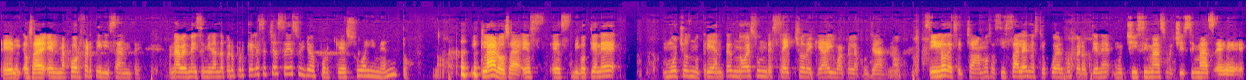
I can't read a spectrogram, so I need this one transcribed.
el, o sea, el mejor fertilizante. Una vez me dice Miranda, pero ¿por qué les echas eso? Y yo, porque es su alimento, ¿no? Y claro, o sea, es, es, digo, tiene muchos nutrientes, no es un desecho de que, hay guacala, pues ya, ¿no? Sí lo desechamos, así sale de nuestro cuerpo, pero tiene muchísimas, muchísimas, eh,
